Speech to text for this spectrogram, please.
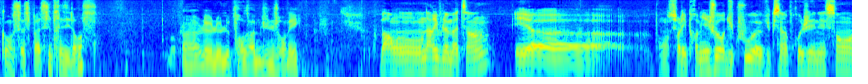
Comment ça se passe cette résidence? Euh, le, programme d'une journée Bah, on, arrive le matin et euh, sur les premiers jours, du coup, euh, vu que c'est un projet naissant,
